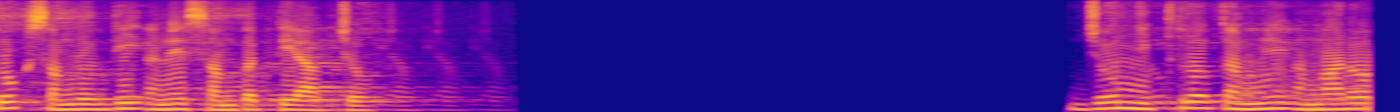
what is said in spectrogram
સુખ સમૃદ્ધિ અને સંપત્તિ આપજો. જો મિત્રો તમને અમારો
